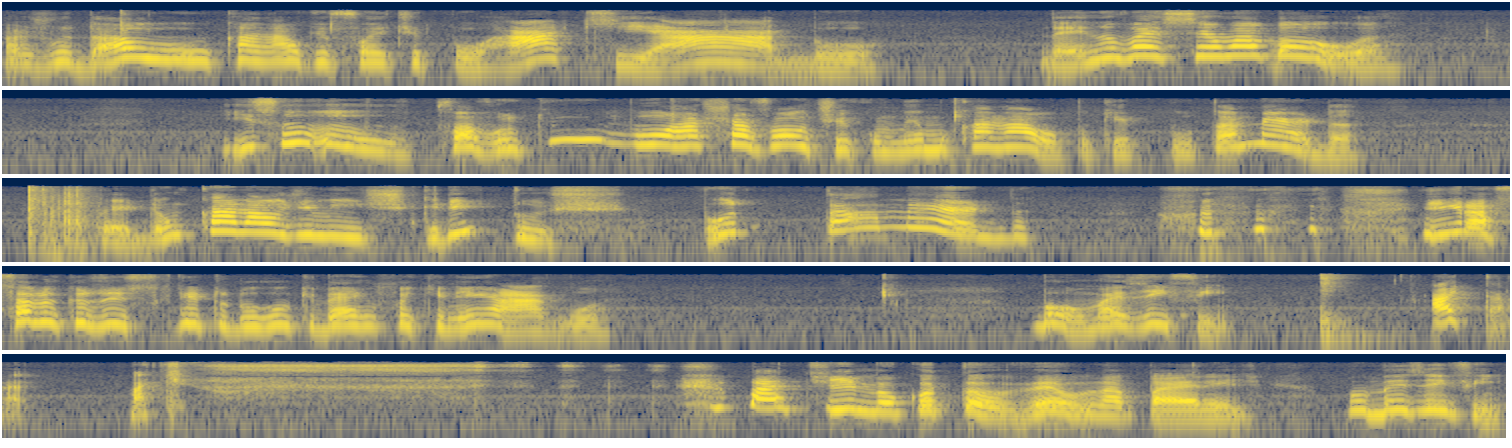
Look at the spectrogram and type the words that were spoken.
ajudar o canal que foi, tipo, hackeado, daí não vai ser uma boa. Isso, por favor, que o Borracha volte com o mesmo canal, porque puta merda. Perder um canal de mil inscritos? Puta merda. Engraçado que os inscritos do Hulkberg foi que nem água. Bom, mas enfim. Ai, caralho. Bati. Bati meu cotovelo na parede. Bom, mas enfim.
